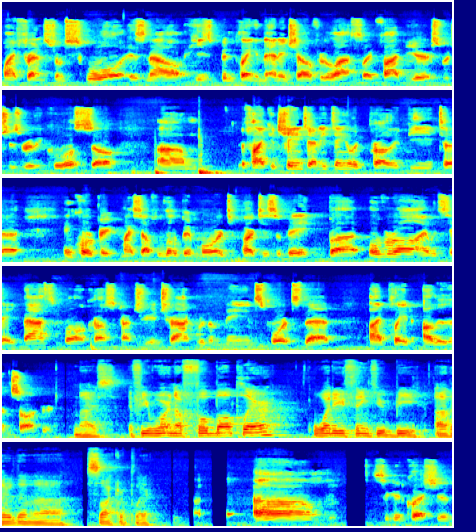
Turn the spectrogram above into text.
my friends from school is now he's been playing in the NHL for the last like five years, which is really cool. So um, if I could change anything, it would probably be to incorporate myself a little bit more to participate. But overall, I would say basketball, cross country, and track were the main sports that I played other than soccer. Nice. If you weren't a football player, what do you think you'd be other than a soccer player? Um, it's a good question.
